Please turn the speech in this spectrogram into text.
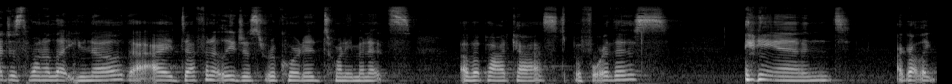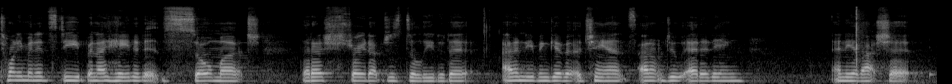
I just want to let you know that I definitely just recorded 20 minutes of a podcast before this. And I got like 20 minutes deep and I hated it so much that I straight up just deleted it. I didn't even give it a chance. I don't do editing, any of that shit.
